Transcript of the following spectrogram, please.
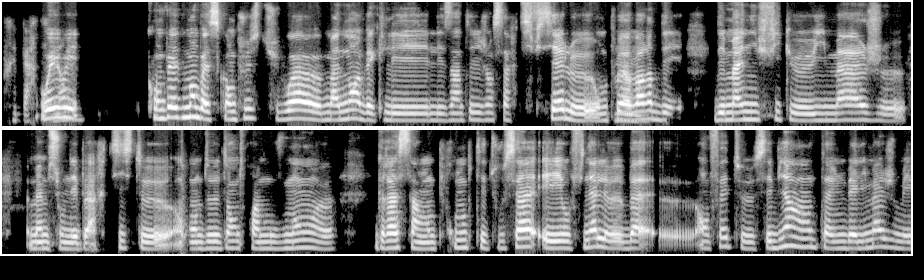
très pertinent. Oui, oui. Complètement, parce qu'en plus, tu vois, euh, maintenant avec les, intelligences artificielles, euh, on peut mm. avoir des, magnifiques euh, images, même si on n'est pas artiste, en deux temps, trois mouvements, grâce à un prompt et tout ça. Et au final, bah, en fait, c'est bien, hein, tu as une belle image, mais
